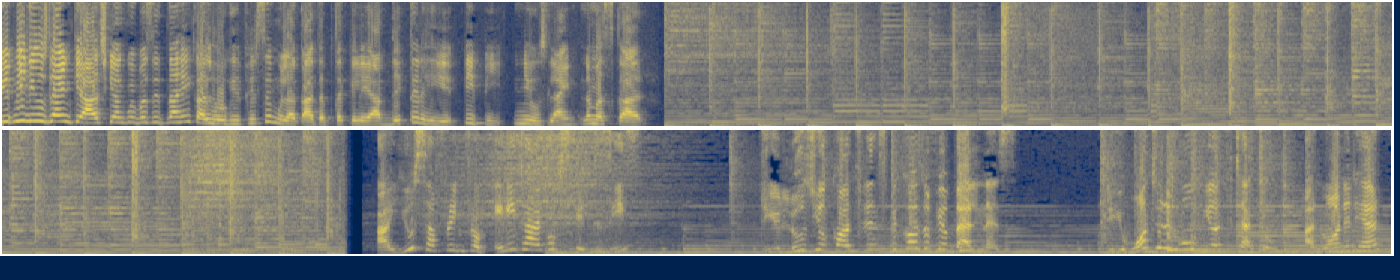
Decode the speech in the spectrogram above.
पीपी न्यूज़ लाइन के आज के अंक में बस इतना ही कल होगी फिर से मुलाकात अब तक के लिए आप देखते रहिए पीपी न्यूज़ लाइन नमस्कार Are you suffering from any type of skin disease? Do you lose your confidence because of your baldness? Do you want to remove your tattoo, unwanted hair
